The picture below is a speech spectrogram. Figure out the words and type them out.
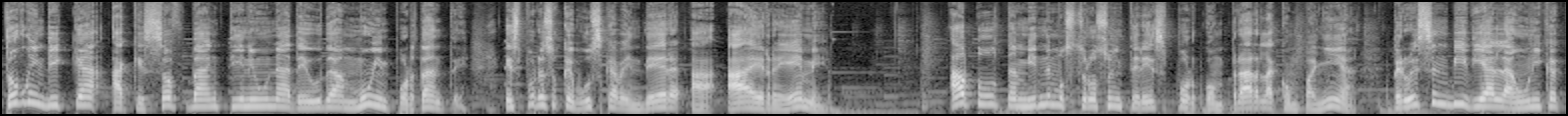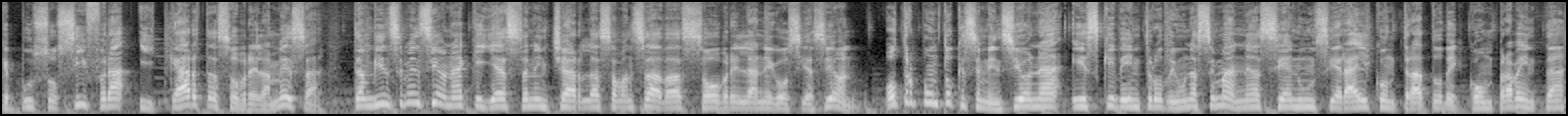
Todo indica a que SoftBank tiene una deuda muy importante, es por eso que busca vender a ARM. Apple también demostró su interés por comprar la compañía, pero es Nvidia la única que puso cifra y cartas sobre la mesa. También se menciona que ya están en charlas avanzadas sobre la negociación. Otro punto que se menciona es que dentro de una semana se anunciará el contrato de compra-venta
